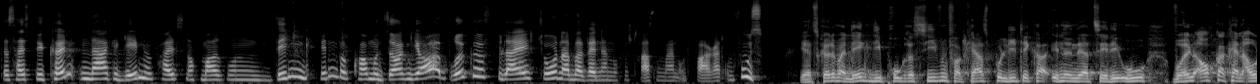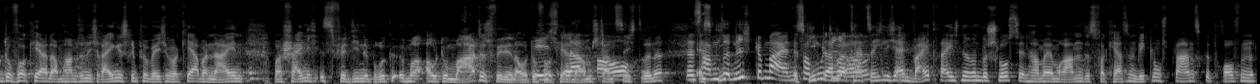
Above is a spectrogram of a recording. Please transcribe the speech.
Das heißt, wir könnten da gegebenenfalls noch mal so ein Ding hinbekommen und sagen, ja, Brücke vielleicht schon, aber wenn dann nur für Straßenbahn und Fahrrad und Fuß. Jetzt könnte man denken, die progressiven VerkehrspolitikerInnen der CDU wollen auch gar keinen Autoverkehr. Da haben sie nicht reingeschrieben, für welchen Verkehr. Aber nein, wahrscheinlich ist für die eine Brücke immer automatisch für den Autoverkehr. Darum stand es nicht drin. Das es haben gibt, sie nicht gemeint. Es gibt aber auch. tatsächlich einen weitreichenderen Beschluss, den haben wir im Rahmen des Verkehrsentwicklungsplans getroffen.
